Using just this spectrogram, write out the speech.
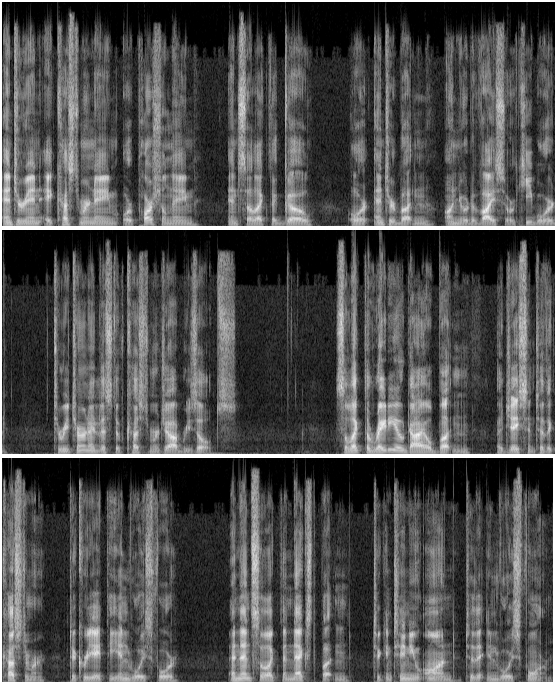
Enter in a customer name or partial name and select the Go or Enter button on your device or keyboard to return a list of customer job results. Select the radio dial button adjacent to the customer to create the invoice for, and then select the Next button to continue on to the invoice form.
